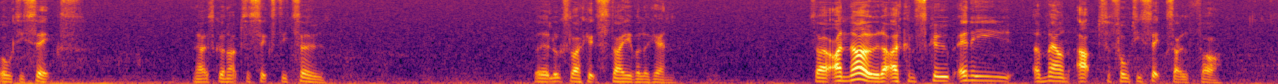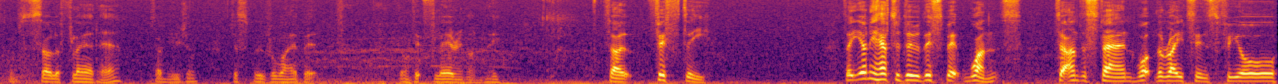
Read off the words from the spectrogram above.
46. Now it's gone up to 62. But it looks like it's stable again. So I know that I can scoop any amount up to 46 so far. Solar flare there. It's unusual. Just move away a bit. Don't want it flaring on me. So 50. So you only have to do this bit once to understand what the rate is for your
